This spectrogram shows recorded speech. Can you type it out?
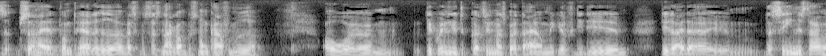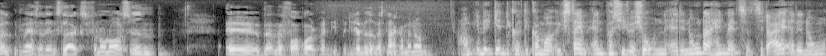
Så, så har jeg et punkt her, der hedder, hvad skal man så snakke om på sådan nogle kaffemøder? Og øh, det kunne jeg egentlig godt tænke mig at spørge dig om, Michael, fordi det, det er dig, der, øh, der senest har holdt en masse af den slags for nogle år siden. Øh, hvad, hvad foregår der på de, på de der møder? Hvad snakker man om? Om, jamen igen, det, det kommer ekstremt an på situationen. Er det nogen, der har henvendt sig til dig, er det nogen,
